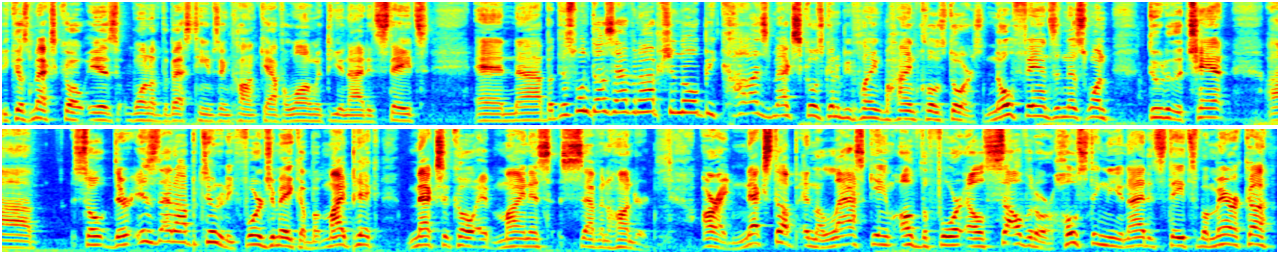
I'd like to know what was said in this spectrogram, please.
because Mexico is one of the best teams in CONCACAF along with the United States. And uh, but this one does have an option though because Mexico is going to be playing behind closed doors. No fans in this one due to the chant. Uh, so there is that opportunity for Jamaica, but my pick, Mexico at minus 700. All right, next up in the last game of the four, El Salvador hosting the United States of America.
